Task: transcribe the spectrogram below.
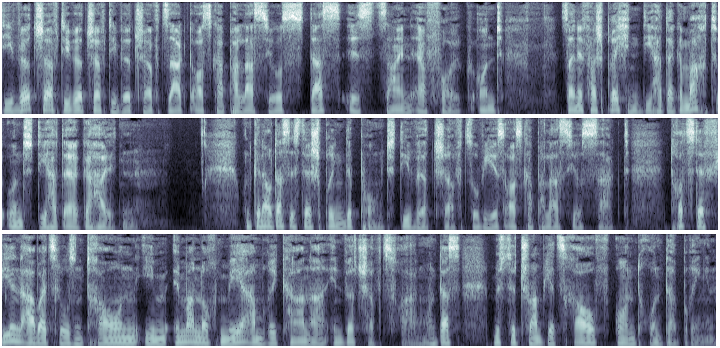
Die Wirtschaft, die Wirtschaft, die Wirtschaft, sagt Oscar Palacios, das ist sein Erfolg. Und seine Versprechen, die hat er gemacht und die hat er gehalten. Und genau das ist der springende Punkt, die Wirtschaft, so wie es Oscar Palacios sagt. Trotz der vielen Arbeitslosen trauen ihm immer noch mehr Amerikaner in Wirtschaftsfragen. Und das müsste Trump jetzt rauf und runter bringen.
